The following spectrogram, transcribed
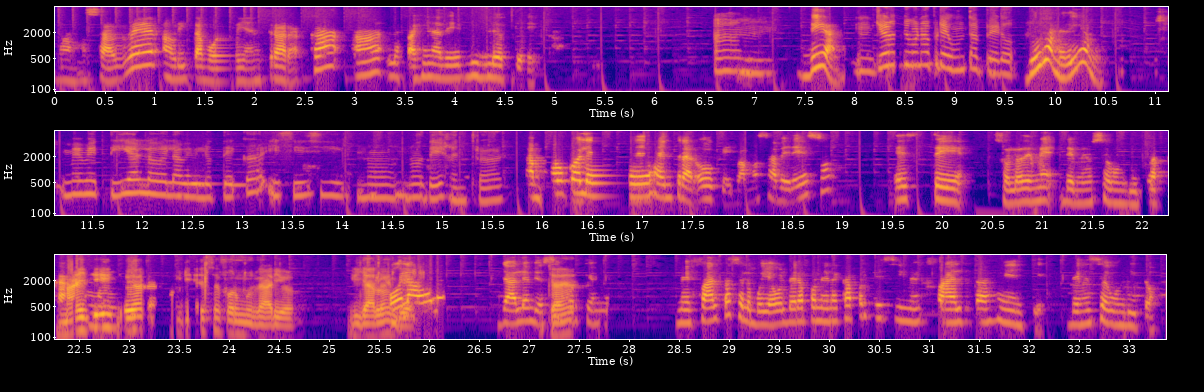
Vamos a ver, ahorita voy a entrar acá a la página de biblioteca. Um, dígame. Yo no tengo una pregunta, pero... Dígame, dígame. Me metí a lo de la biblioteca y sí, sí, no, no deja entrar. Tampoco le deja entrar. Ok, vamos a ver eso. Este, solo deme, deme un segundito acá. Maiti, yo ya respondí ese formulario y ya lo envié. Hola, hola. Ya lo envié, sí, porque me me falta, se lo voy a volver a poner acá porque si me falta gente. Denme un segundito.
